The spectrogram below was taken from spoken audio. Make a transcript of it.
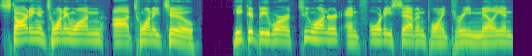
Starting in 21 uh, 22, he could be worth $247.3 million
